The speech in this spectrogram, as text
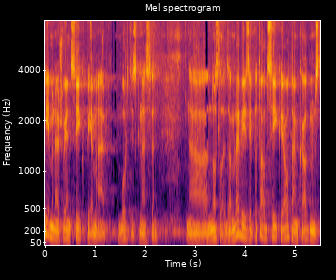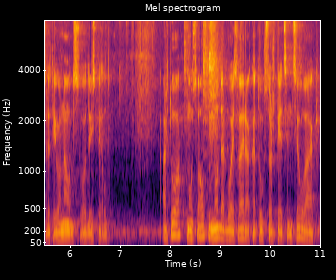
Pieminēšu vienu sīku piemēru, burtiski nesen. Noslēdzām revīziju par tādu sīku jautājumu kā administratīvo naudas sodu izpildi. Ar to mūsu valstī nodarbojas vairāk kā 1500 cilvēki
